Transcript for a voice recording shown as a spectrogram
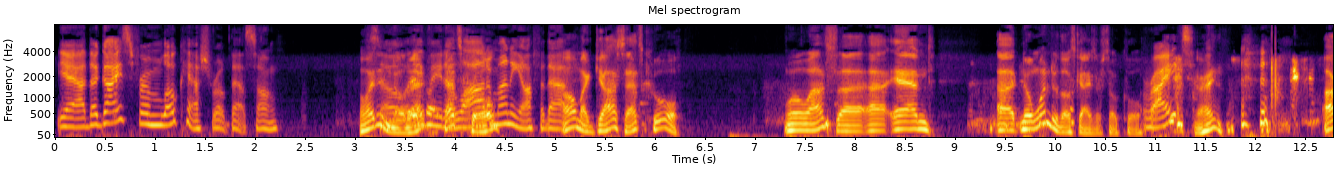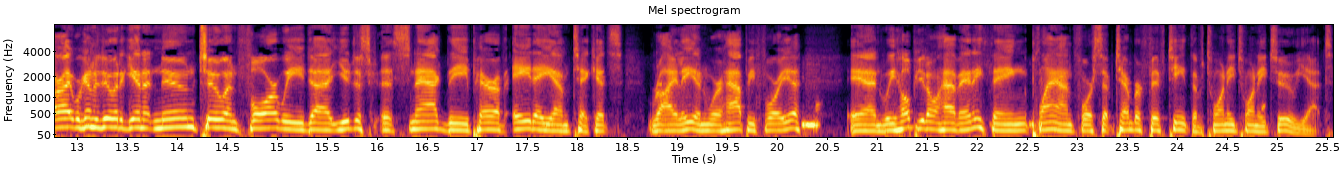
yeah, the guys from Locash wrote that song. Oh, I didn't so know that. they made That's a lot cool. of money off of that. Oh my gosh, that's cool. Well, that's uh, uh and uh, no wonder those guys are so cool, Right? right? All right, we're going to do it again at noon, two and four. We uh, you just uh, snagged the pair of eight a.m. tickets, Riley, and we're happy for you. And we hope you don't have anything planned for September fifteenth of twenty twenty two yet.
